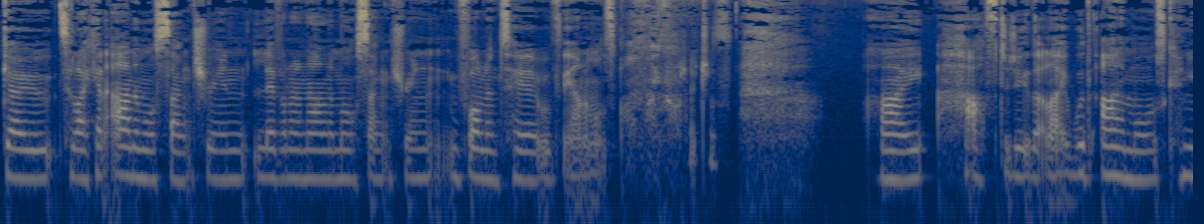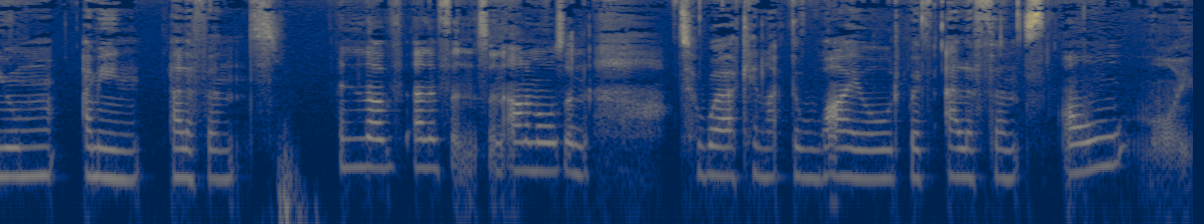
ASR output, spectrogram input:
go to like an animal sanctuary and live on an animal sanctuary and volunteer with the animals. Oh my god, I just I have to do that. Like with animals, can you? I mean, elephants. I love elephants and animals and to work in like the wild with elephants. Oh my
